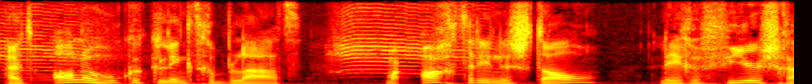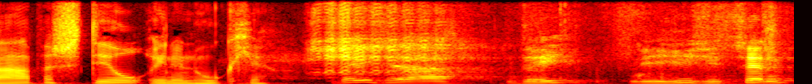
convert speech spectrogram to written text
Uit alle hoeken klinkt geblaat. Maar achter in de stal liggen vier schapen stil in een hoekje. Deze uh, drie die je hier ziet zitten.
